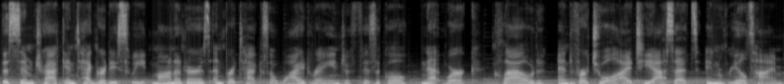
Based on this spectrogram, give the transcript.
The CimTrak Integrity Suite monitors and protects a wide range of physical, network, cloud, and virtual IT assets in real time,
